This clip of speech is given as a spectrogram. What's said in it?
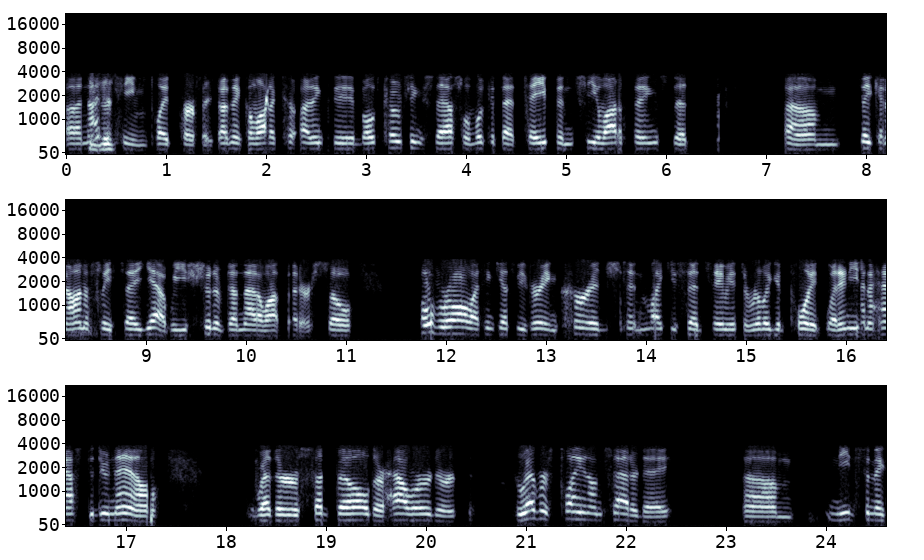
uh, neither Mhm. team played perfect. I think a lot of co- I think the both coaching staffs will look at that tape and see a lot of things that um, they can honestly say, yeah, we should have done that a lot better. So overall, I think you have to be very encouraged. And like you said, Sammy, it's a really good point. What Indiana has to do now, whether Sudfeld or Howard or whoever's playing on Saturday, um, needs to make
